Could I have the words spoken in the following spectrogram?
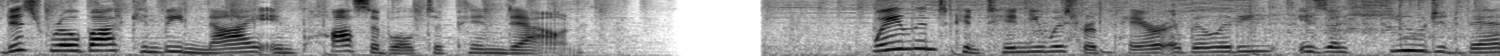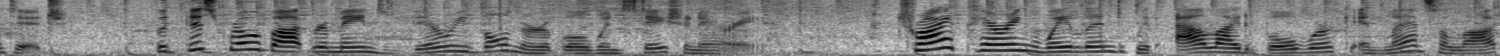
this robot can be nigh impossible to pin down. Weyland's continuous repair ability is a huge advantage, but this robot remains very vulnerable when stationary. Try pairing Weyland with allied Bulwark and Lancelot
